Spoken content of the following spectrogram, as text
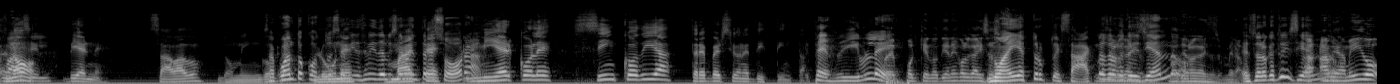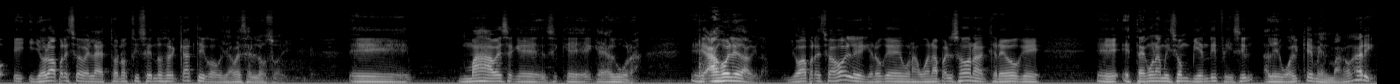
en la fácil. No, viernes, sábado, domingo. O sea, ¿cuánto costó ese lunes, video? Ese video lo hicieron en martes, tres horas. Miércoles, cinco días, tres versiones distintas. Terrible. Pues porque no tienen organización. no hay estructura, exacto, No eso es lo que estoy diciendo. no tienen organización. Mira, Eso es lo que estoy diciendo. A, a mi amigo, y, y yo lo aprecio, ¿verdad? Esto no estoy siendo sarcástico, ya a veces lo soy. Eh, más a veces que, que, que algunas. Eh, a Jorge Dávila. Yo aprecio a Jorge, creo que es una buena persona, creo que eh, está en una misión bien difícil, al igual que mi hermano Gary.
